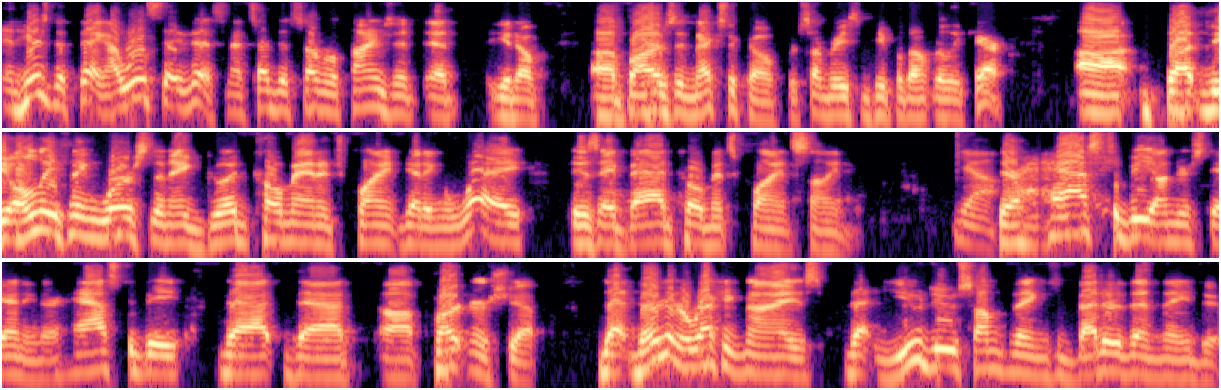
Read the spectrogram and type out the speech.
and here's the thing I will say this, and I've said this several times at, at you know, uh, bars in Mexico. For some reason, people don't really care. Uh, but the only thing worse than a good co-managed client getting away is a bad co-managed client signing. Yeah. There has to be understanding. There has to be that that uh, partnership that they're going to recognize that you do some things better than they do.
